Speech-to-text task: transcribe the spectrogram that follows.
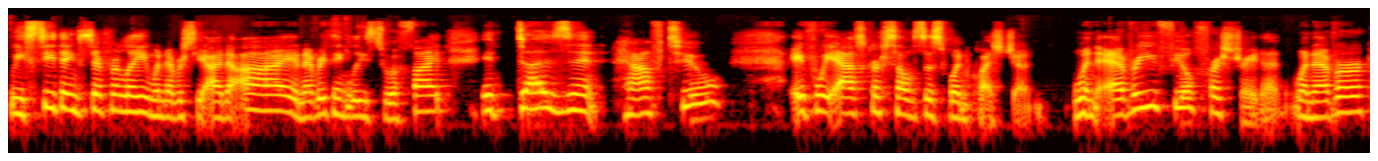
we see things differently. We never see eye to eye, and everything leads to a fight. It doesn't have to if we ask ourselves this one question. Whenever you feel frustrated, whenever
